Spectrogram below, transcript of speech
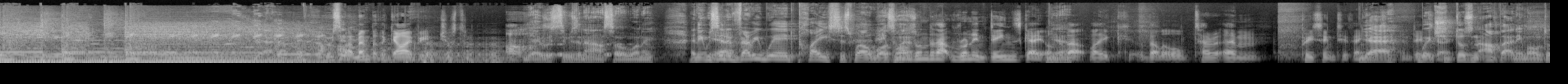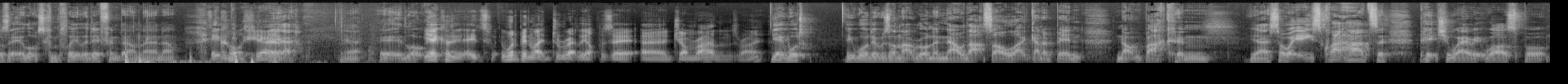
It was I remember the guy being just an oh, yeah, he was, it was an arsehole, wasn't he? And it was in Yeah. a very weird place as well, wasn't it? was it? under that run in Deansgate, under Yeah. that like that little ter- um, precincty thing. Yeah, in Deansgate. which doesn't have that anymore, does it? It looks completely different down there now. It, Of course, yeah. yeah, yeah. It, it looked, yeah, because it's it would have been like directly opposite uh, John Rylands, right? Yeah, it would. It would. It was on that run, and now that's all like kind of been knocked back, and yeah. So it's quite hard to picture where it was, but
